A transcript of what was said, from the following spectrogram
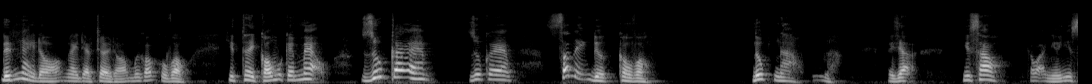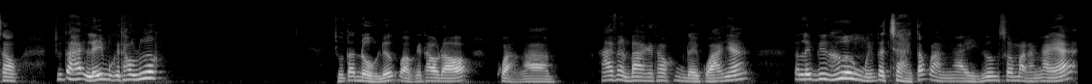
Đến ngày đó, ngày đẹp trời đó mới có cầu vồng. Thì thầy có một cái mẹo giúp các em, giúp các em xác định được cầu vồng lúc nào cũng được. Được chưa như sau, các bạn nhớ như sau. Chúng ta hãy lấy một cái thau nước chúng ta đổ nước vào cái thau đó khoảng à, 2 phần ba cái thau không đầy quá nhé ta lấy cái gương mà chúng ta chải tóc hàng ngày gương soi mặt hàng ngày á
